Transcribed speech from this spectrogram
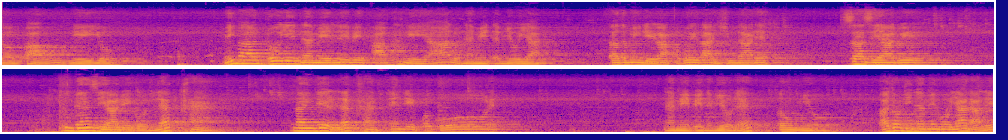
ရောဘာဟုနေရောမိဘတို့ရဲ့နာမည်လေးပဲအာဟုနေရလို့နာမည်တစ်မျိုးရတယ် သာသမီတွေကအဝေးကယူလာတဲ့စားစရာတွေလူတန်းစရာတွေကိုလက်ခံနိုင်တဲ့လက်ခံသင်တဲ့ပုဂ္ဂိုလ်တဲ့နာမည်ပဲနှမျိုးလဲ၃မျိုးဘာကြောင့်ဒီနာမည်ကိုရတာလဲ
